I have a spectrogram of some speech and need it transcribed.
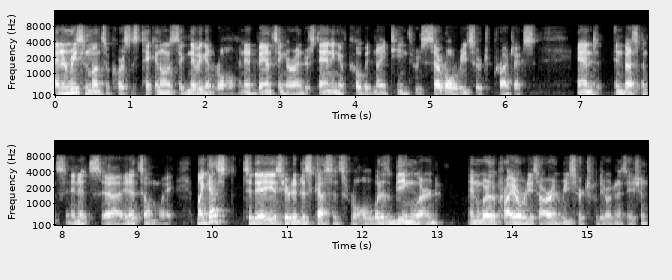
And in recent months, of course, has taken on a significant role in advancing our understanding of COVID 19 through several research projects and investments in its uh, in its own way. My guest today is here to discuss its role, what is being learned, and where the priorities are in research for the organization.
